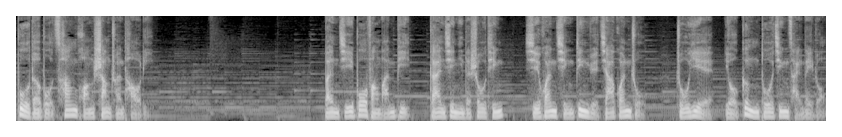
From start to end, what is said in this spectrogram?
不得不仓皇上船逃离。本集播放完毕，感谢您的收听，喜欢请订阅加关注。主页有更多精彩内容。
